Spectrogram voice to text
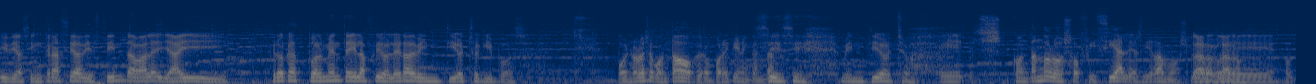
idiosincrasia distinta, ¿vale? Y hay, creo que actualmente hay la friolera de 28 equipos. Pues no los he contado, pero por ahí tienen que andar. Sí, sí, 28. Eh, contando los oficiales, digamos. Claro, claro. de- Ok.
